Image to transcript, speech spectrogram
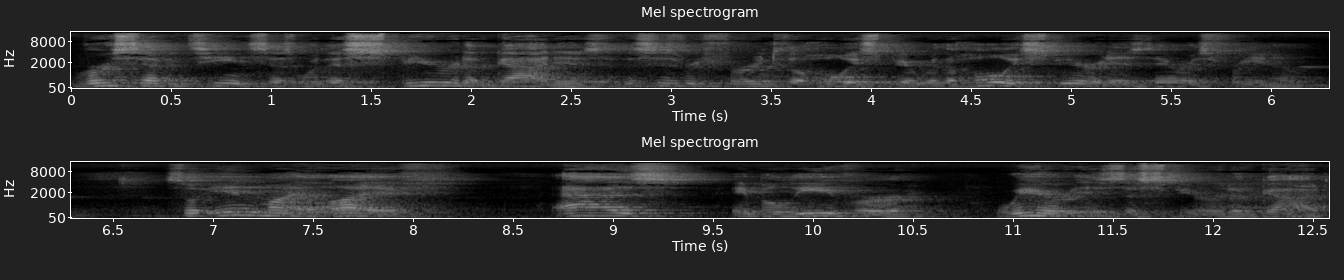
Verse 17 says, Where the Spirit of God is, this is referring to the Holy Spirit. Where the Holy Spirit is, there is freedom. So, in my life, as a believer, where is the Spirit of God?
